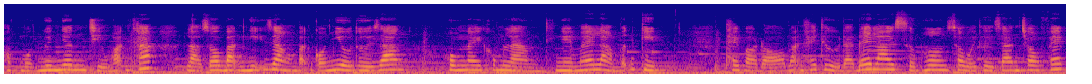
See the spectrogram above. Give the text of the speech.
hoặc một nguyên nhân trì hoãn khác là do bạn nghĩ rằng bạn có nhiều thời gian, hôm nay không làm thì ngày mai làm vẫn kịp. Thay vào đó, bạn hãy thử đặt deadline sớm hơn so với thời gian cho phép.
